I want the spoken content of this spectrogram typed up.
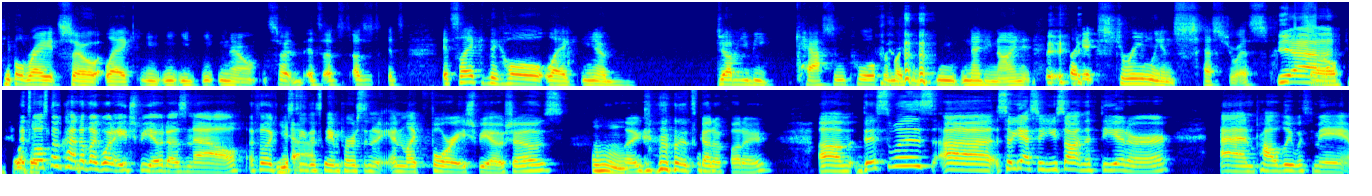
people write so like you, you, you you know so it's, it's it's it's it's like the whole like you know WB casting pool from like 1999. It's like extremely incestuous. Yeah. So, it's like, also kind of like what HBO does now. I feel like you see the same person in like four HBO shows. mhm. Like it's kind of funny. Um, this was uh so yeah, so you saw it in the theater and probably with me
